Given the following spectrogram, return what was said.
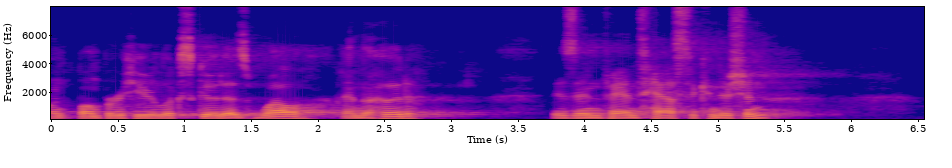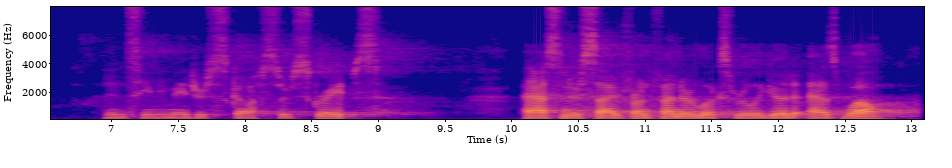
Front bumper here looks good as well, and the hood is in fantastic condition. Didn't see any major scuffs or scrapes. Passenger side front fender looks really good as well.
